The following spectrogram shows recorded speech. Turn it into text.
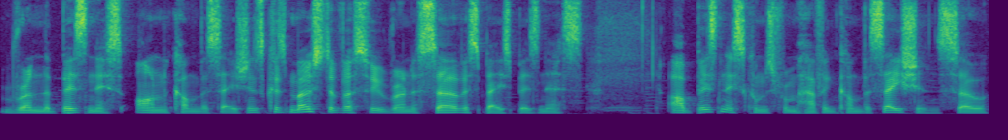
run the business on conversations, because most of us who run a service based business, our business comes from having conversations. So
